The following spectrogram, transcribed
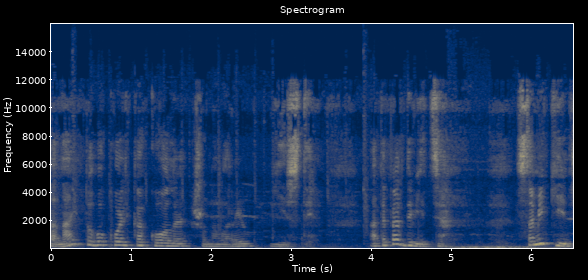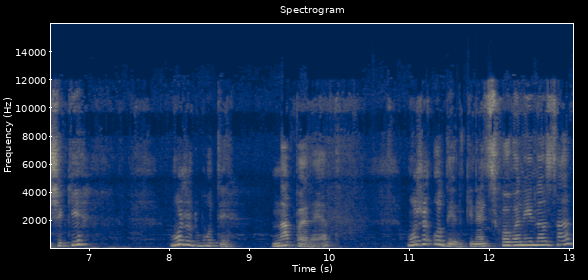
Та най того колька коле, що наварив їсти. А тепер дивіться, самі кінчики можуть бути наперед, може один кінець схований назад,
